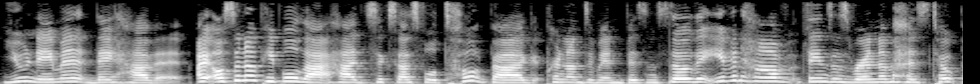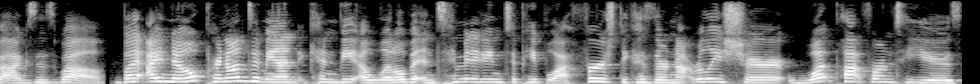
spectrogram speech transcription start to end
you name it, they have it. I also know people that had successful tote bag print on demand business, so they even have things as random as tote bags as well. But I know print on demand can be a little bit intimidating to people at first because they're not really sure what platform to use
